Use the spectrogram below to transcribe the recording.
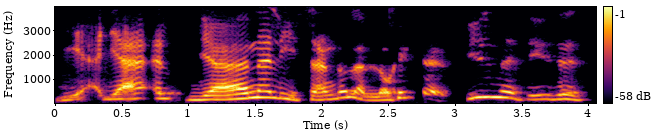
ya, ya, ya analizando la lógica del filme, si dices,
